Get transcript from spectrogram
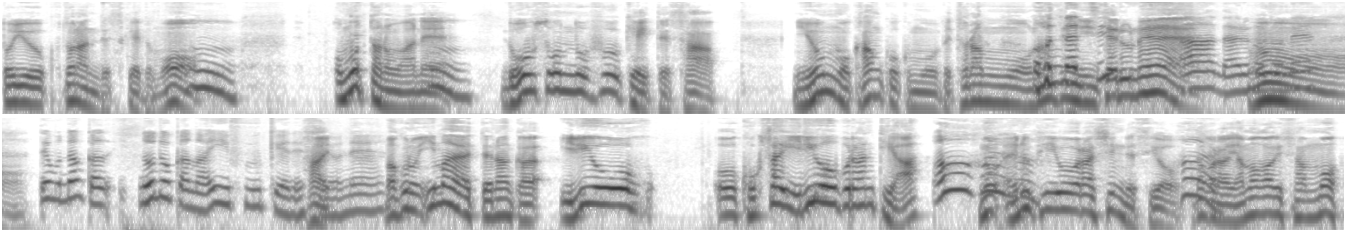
ということなんですけれども、うん、思ったのはね、うん。農村の風景ってさ日本も韓国もベトナムも同じに似てるね。ああ、なるほどね、うん。でもなんか、のどかないい風景ですよね。はい、まあ、この今やってなんか、医療、国際医療ボランティアの NPO らしいんですよ。はいはい、だから山上さんも、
